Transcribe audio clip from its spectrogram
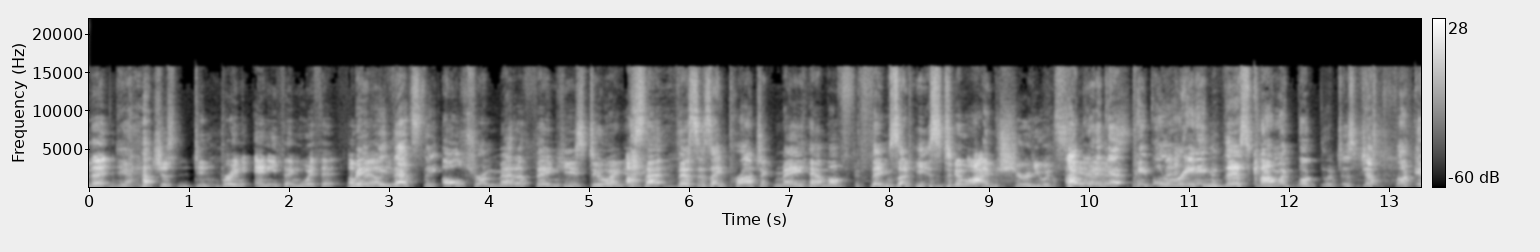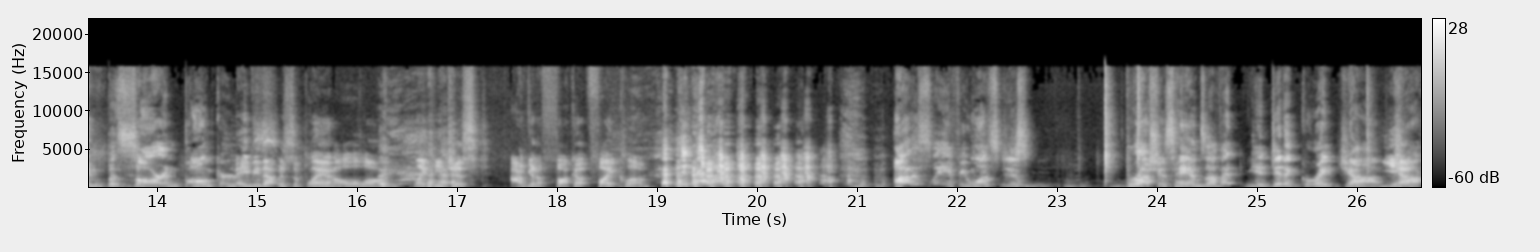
that Yeah. just didn't bring anything with it Maybe value. that's the ultra meta thing he's doing. Is that this is a Project Mayhem of things that he's doing. I'm sure he would say I'm gonna get people reading this comic book, which is just fucking bizarre and bonkers. Maybe that was the plan all along. Like he just, I'm gonna fuck up Fight Club. Honestly, if he wants to just brush his hands of it, you did a great job, Yeah.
